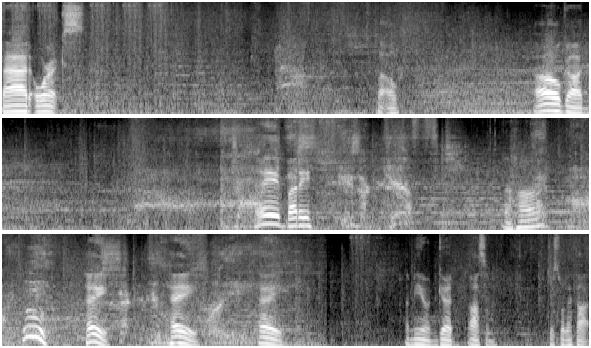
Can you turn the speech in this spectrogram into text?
Bad Oryx. Uh oh. God. Hey, buddy. Is a gift. Uh huh. Ooh. Hey. Hey. Hey. Immune. Good. Awesome. Just what I thought.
